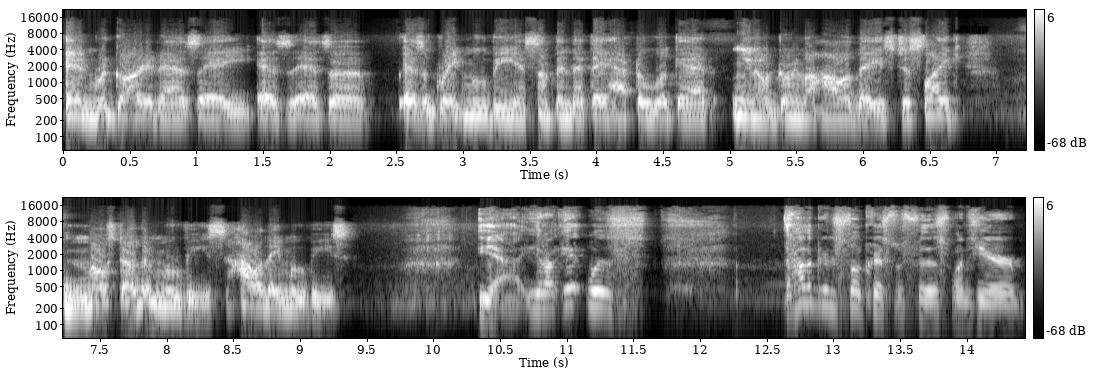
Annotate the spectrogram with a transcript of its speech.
and regard it as a as as a as a great movie and something that they have to look at, you know, during the holidays, just like most other movies, holiday movies. yeah, you know, it was How the Grinch Stole Christmas for this one here.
